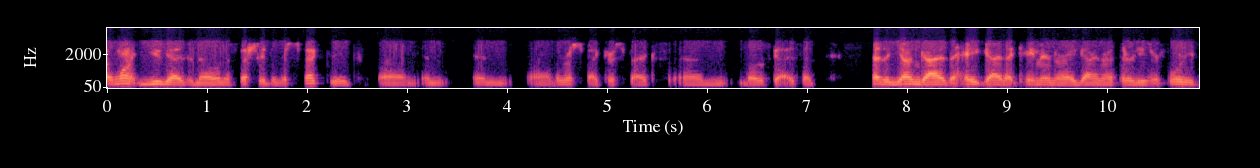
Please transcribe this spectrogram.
I, want you guys to know, and especially the respect group um, and and uh, the respect respects and those guys that as a young guy, as a hate guy that came in, or a guy in our 30s or 40s,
